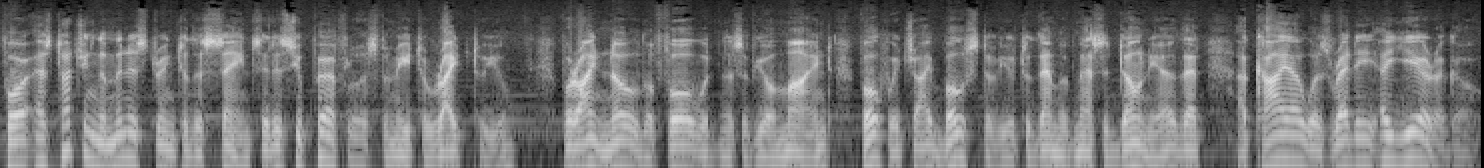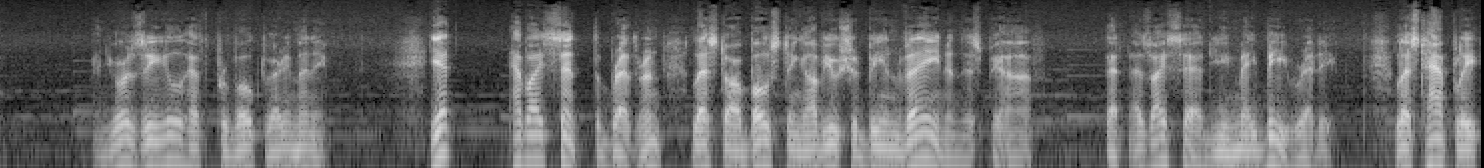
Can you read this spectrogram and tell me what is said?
For as touching the ministering to the saints, it is superfluous for me to write to you, for I know the forwardness of your mind, for which I boast of you to them of Macedonia, that Achaia was ready a year ago, and your zeal hath provoked very many. Yet have I sent the brethren, lest our boasting of you should be in vain in this behalf, that, as I said, ye may be ready lest haply,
